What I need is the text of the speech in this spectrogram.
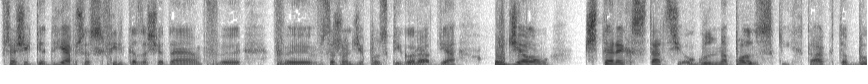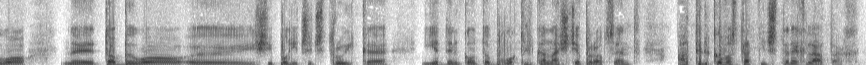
w czasie, kiedy ja przez chwilkę zasiadałem w, w, w zarządzie Polskiego Radia, udział czterech stacji ogólnopolskich, tak? To było, y, to było, y, jeśli policzyć trójkę i jedynką, to było kilkanaście procent, a tylko w ostatnich czterech latach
